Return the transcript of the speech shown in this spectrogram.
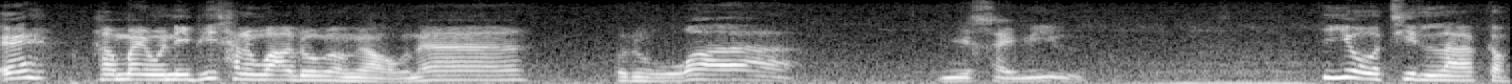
เอ๊ะทำไมวันนี้พี่ธันวาดูเหงาๆนะ หรือว่า มีใครไม่อยู่พี่โยทินลากลับ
